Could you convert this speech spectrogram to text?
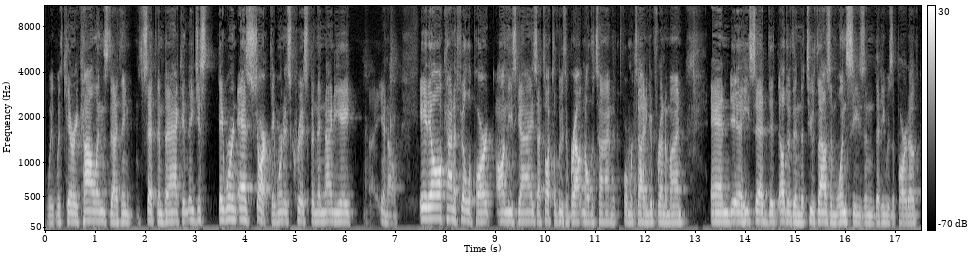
with, with Kerry Collins that I think set them back. And they just, they weren't as sharp. They weren't as crisp. And then 98, uh, you know, it all kind of fell apart on these guys. I talked to Luther Broughton all the time, a former tight end good friend of mine. And uh, he said that other than the 2001 season that he was a part of,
